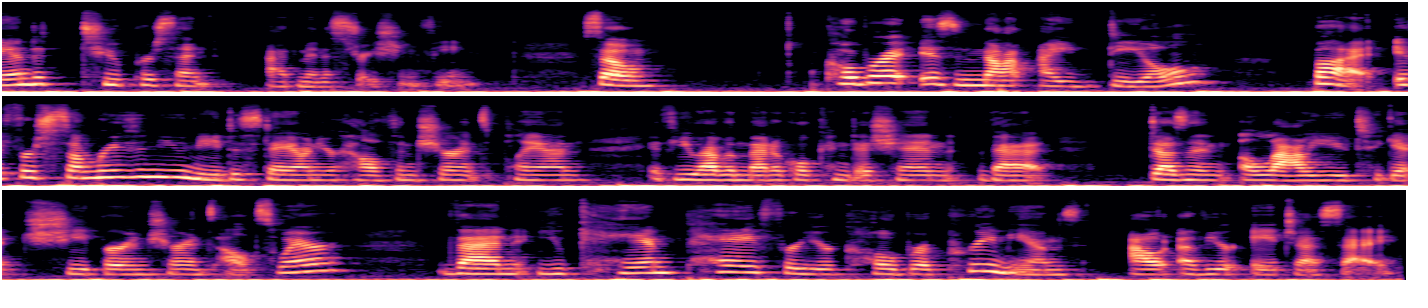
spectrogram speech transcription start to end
and a 2% administration fee. So, Cobra is not ideal, but if for some reason you need to stay on your health insurance plan, if you have a medical condition that doesn't allow you to get cheaper insurance elsewhere, then you can pay for your Cobra premiums out of your HSA.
